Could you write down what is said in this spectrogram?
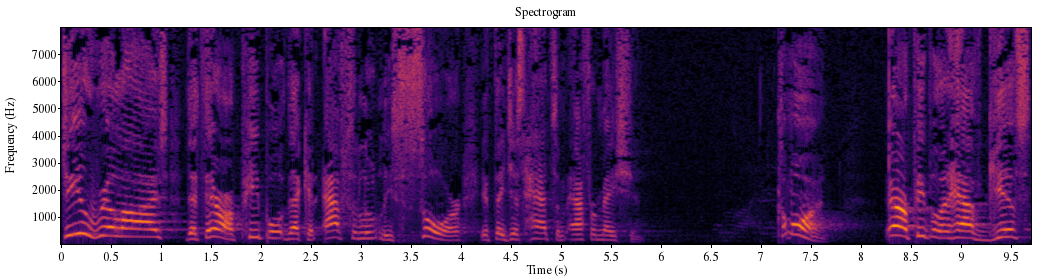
Do you realize that there are people that could absolutely soar if they just had some affirmation? Come on. There are people that have gifts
